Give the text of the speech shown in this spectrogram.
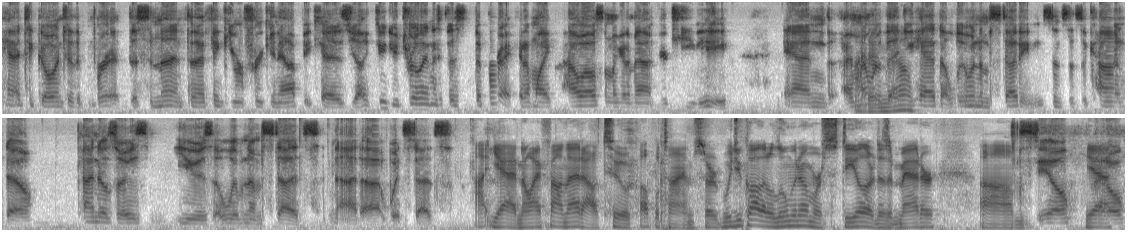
had to go into the brick, the cement, and I think you were freaking out because you're like, dude, you're drilling into this the brick, and I'm like, how else am I going to mount your TV? And I remember didn't that know. you had aluminum studding since it's a condo. Condos always use aluminum studs, not uh, wood studs. Uh, yeah, no, I found that out too a couple times. Or would you call it aluminum or steel, or does it matter? Um, Steel, Yeah. metal.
